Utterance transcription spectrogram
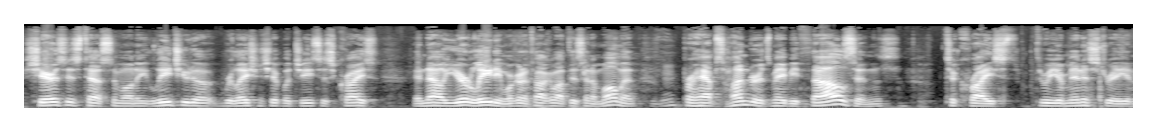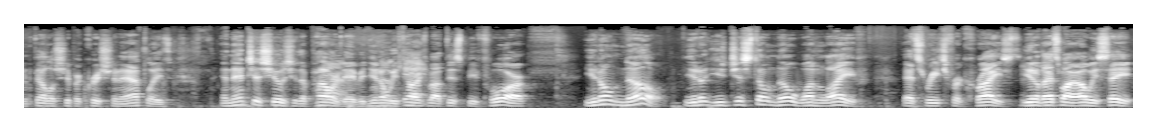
shares his testimony, leads you to relationship with Jesus Christ, and now you're leading. We're going to talk about this in a moment. Mm-hmm. Perhaps hundreds, maybe thousands, to Christ through your ministry and fellowship of Christian athletes, and that just shows you the power, Yeah. David. You know, we Okay. talked about this before. You don't know. You don't. You just don't know one life that's reached for Christ. You know, that's why I always say.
